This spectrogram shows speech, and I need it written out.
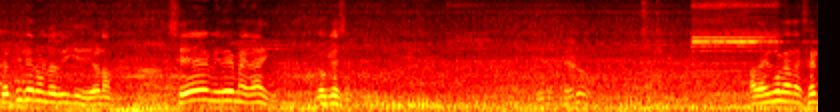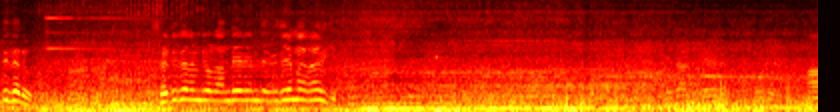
செட்டி தேர் ஒன்று இருக்குது இடம். சேம் இதே மாதிரி தான் இருக்குது லொக்கேஷன் இது தெரு அது எங்கே அந்த செட்டி தெரு செட்டி தெரு அந்த ஏரியா இதே மாதிரி தான் இருக்குது இதுதான் தேர் கோயில் ஆ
